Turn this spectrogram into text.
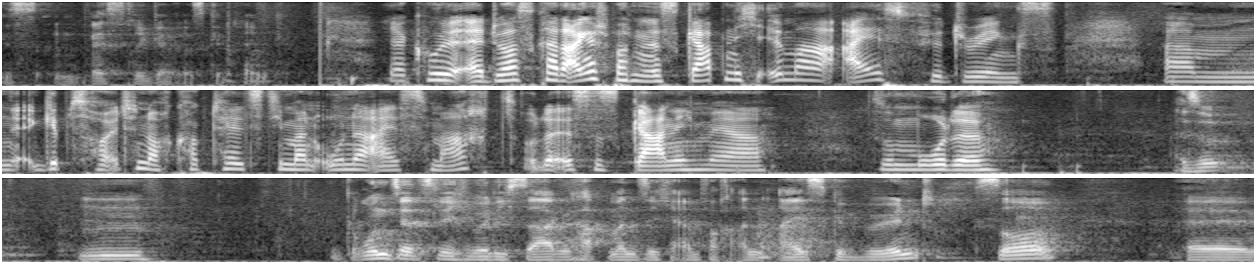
ist ein wässrigeres Getränk. Ja, cool. Äh, du hast gerade angesprochen, es gab nicht immer Eis für Drinks. Ähm, Gibt es heute noch Cocktails, die man ohne Eis macht? Oder ist es gar nicht mehr so Mode? Also mh, grundsätzlich würde ich sagen, hat man sich einfach an Eis gewöhnt. So. Ähm,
